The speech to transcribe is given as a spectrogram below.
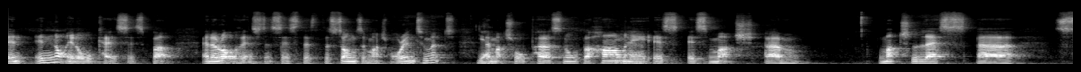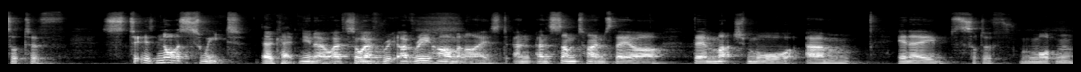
in, in not in all cases, but in a lot of instances, the, the songs are much more intimate. Yeah. They're much more personal. The harmony is is much um, much less uh, sort of st- it's not as sweet. Okay. You know, I've, so I've re- I've reharmonized, and and sometimes they are they're much more um, in a sort of modern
